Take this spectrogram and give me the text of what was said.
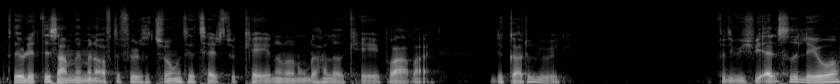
For det er jo lidt det samme, at man ofte føler sig tvunget til at tage et stykke kage, når der er nogen, der har lavet kage på arbejde. Men det gør du jo ikke. Fordi hvis vi altid lever,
